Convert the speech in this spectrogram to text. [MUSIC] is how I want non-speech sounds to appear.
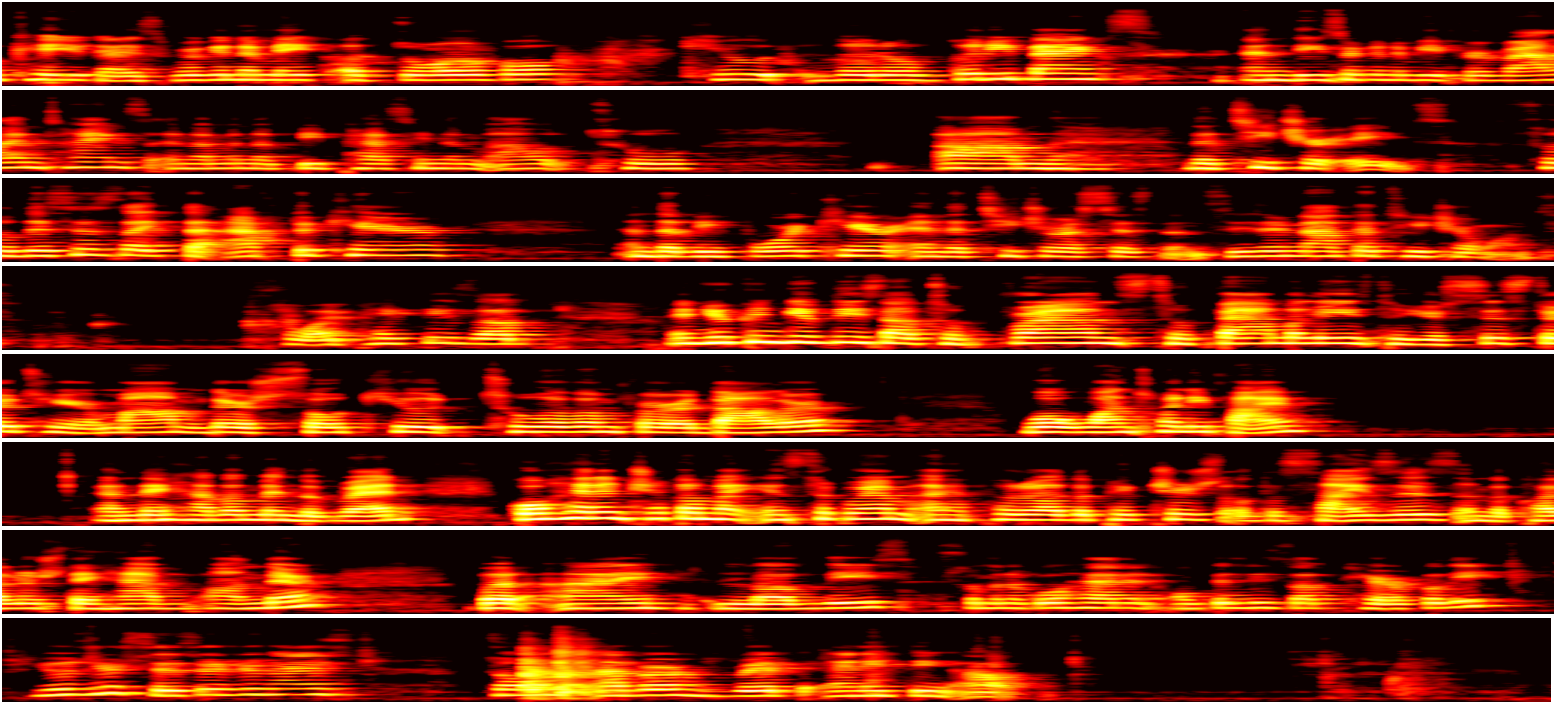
Okay, you guys, we're going to make adorable, cute little goodie bags. And these are going to be for Valentine's. And I'm going to be passing them out to um, the teacher aides. So this is like the aftercare and the before care and the teacher assistants. These are not the teacher ones. So I picked these up. And you can give these out to friends, to families, to your sister, to your mom. They're so cute. Two of them for a dollar. Well, 125 and they have them in the red. Go ahead and check out my Instagram. I put all the pictures of the sizes and the colors they have on there. But I love these. So I'm going to go ahead and open these up carefully. Use your scissors, you guys. Don't ever rip anything out.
